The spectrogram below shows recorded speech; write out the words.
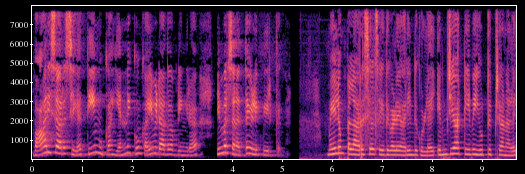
வாரிசு அரசியல திமுக என்னைக்கும் கைவிடாது அப்படிங்கிற விமர்சனத்தை எழுப்பியிருக்கு. மேலும் பல அரசியல் செய்திகளை அறிந்து கொள்ள எம்ஜிஆர் டிவி யூடியூப் சேனலை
